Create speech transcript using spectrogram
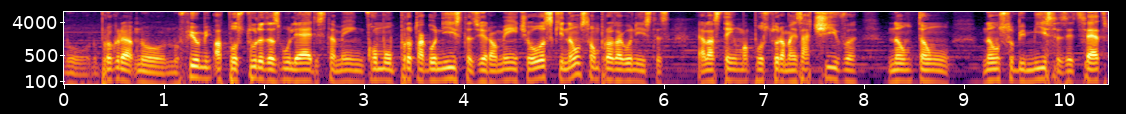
no, no programa, no, no, filme. A postura das mulheres também, como protagonistas, geralmente, ou as que não são protagonistas, elas têm uma postura mais ativa, não tão não submissas, etc.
